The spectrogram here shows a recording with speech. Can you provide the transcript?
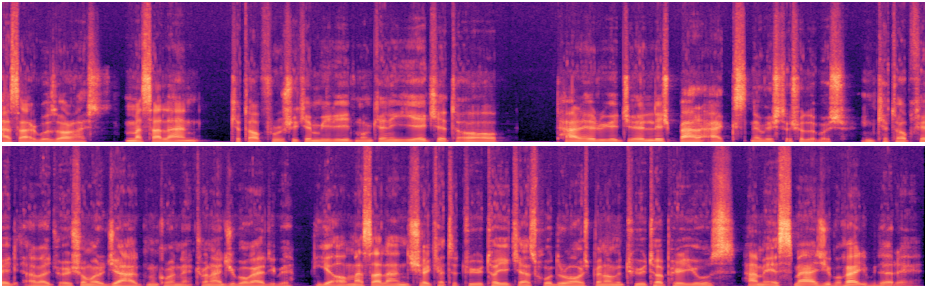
اثرگذار هست. مثلا کتاب فروشی که میرید ممکنه یک کتاب طرح روی جلدش برعکس نوشته شده باشه. این کتاب خیلی توجه شما رو جلب می‌کنه چون عجیب و غریبه. یا مثلا شرکت تویوتا یکی از خودروهاش به نام تویوتا پریوس همه اسم عجیب و غریبی داره.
